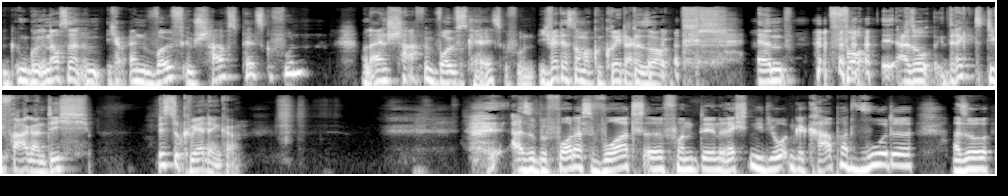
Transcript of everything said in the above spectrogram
genau sagen, ich habe einen Wolf im Schafspelz gefunden und einen Schaf im Wolfspelz okay. gefunden. Ich werde jetzt nochmal konkreter, keine Sorge. ähm, vor, also direkt die Frage an dich. Bist du Querdenker? Also bevor das Wort äh, von den rechten Idioten gekapert wurde, also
